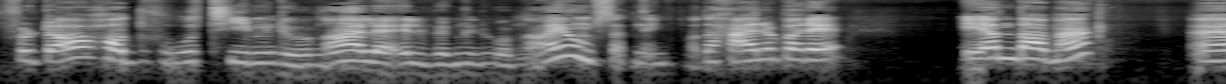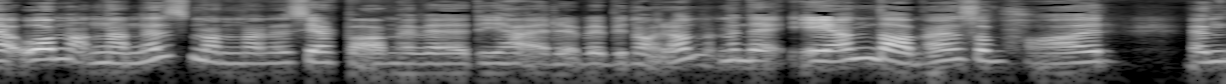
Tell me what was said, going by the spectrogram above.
For da hadde hun 10 millioner eller 11 millioner i omsetning. Og det her er bare én dame eh, og mannen hennes. Mannen hennes hjelper med ved de her webinarene. Men det er én dame som har en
